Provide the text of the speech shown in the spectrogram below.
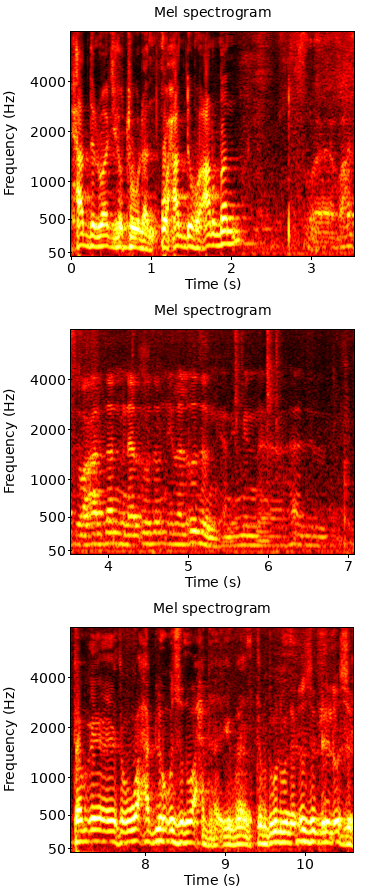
حد الوجه طولا وحده عرضا. وحسب عرضا من الأذن إلى الأذن يعني من آه، هذه ال- طب إيه، واحد له أذن واحدة يبقى أنت بتقول من الأذن للاذن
